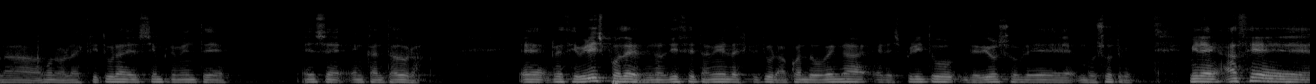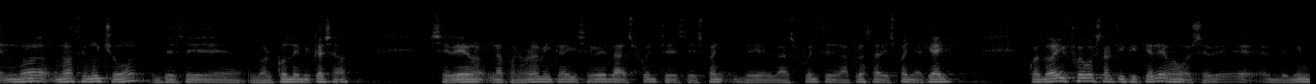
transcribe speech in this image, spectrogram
la, bueno, la escritura es simplemente es, eh, encantadora. Eh, recibiréis poder, nos dice también la escritura, cuando venga el Espíritu de Dios sobre vosotros. Miren, hace, no, no hace mucho, desde el balcón de mi casa, se ve la panorámica y se ve las fuentes de España, de las fuentes de la plaza de España que hay. Cuando hay fuegos artificiales, vamos, se ve de mil,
